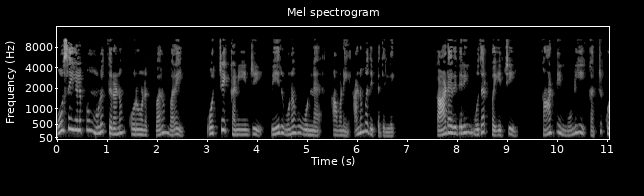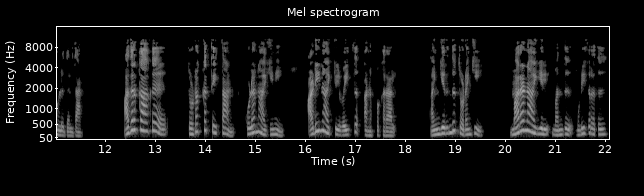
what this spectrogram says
ஓசை எழுப்பும் முழு திறனும் ஒருவனுக்கு வரும் வரை ஒற்றை கனியின்றி வேறு உணவு உண்ண அவனை அனுமதிப்பதில்லை. காடறிதலின் முதற் பயிற்சி காட்டின் மொழியை கற்றுக்கொள்ளுதல்தான் அதற்காக தொடக்கத்தைத்தான் குலநாயினி அடிநாய்க்கில் வைத்து அனுப்புகிறாள். அங்கிருந்து தொடங்கி மரநாயில் வந்து முடிகிறது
